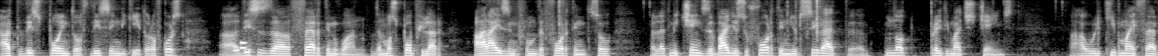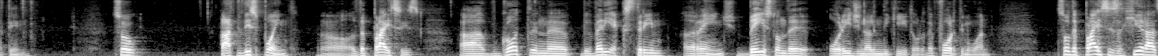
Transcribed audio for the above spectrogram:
at this point of this indicator. Of course, uh, this is the 13 one, the most popular arising from the 14th. So uh, let me change the values to 14. You'll see that not pretty much changed. I will keep my 13. So at this point, uh, the prices have got in a very extreme range based on the original indicator, the 14 one. So the prices here at,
